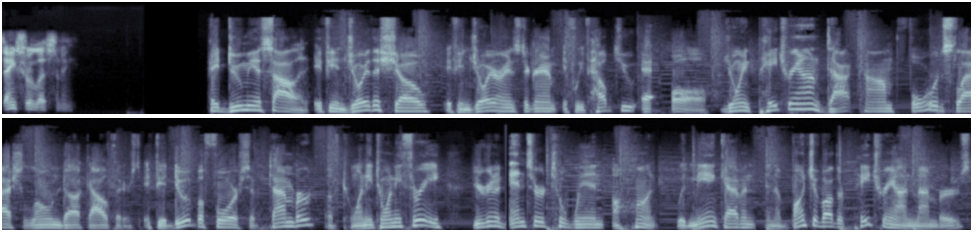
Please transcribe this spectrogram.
Thanks for listening. Hey, do me a solid. If you enjoy the show, if you enjoy our Instagram, if we've helped you at all, join patreon.com forward slash lone duck outfitters. If you do it before September of 2023, you're going to enter to win a hunt with me and Kevin and a bunch of other Patreon members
